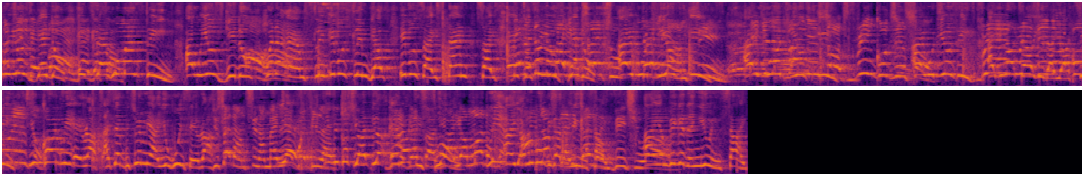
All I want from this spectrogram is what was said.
will use dey It's a woman thing. I will use Gido. Whether I am slim, even slim girls, even size 10, size 8, I they still use I would use it. I would use it. bring goods insults. I would use it. I did not tell you that you are thin. You called me a rat. I said between me and you, who is a rat? You said I'm thin and my leg would will be like. because you are, a rat is small. You are- me, I am even bigger than you inside. I am bigger than you inside.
